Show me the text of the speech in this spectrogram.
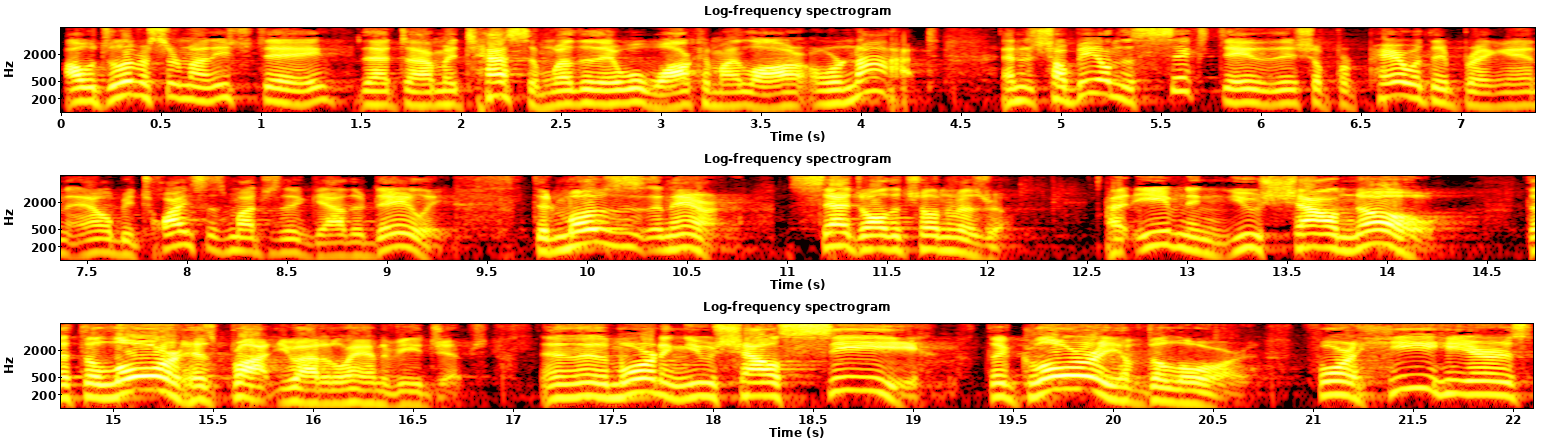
I will deliver a certain amount each day that I may test them whether they will walk in my law or not. And it shall be on the sixth day that they shall prepare what they bring in, and it will be twice as much as they gather daily. Then Moses and Aaron said to all the children of Israel, At evening you shall know that the Lord has brought you out of the land of Egypt. And in the morning you shall see the glory of the Lord for he hears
